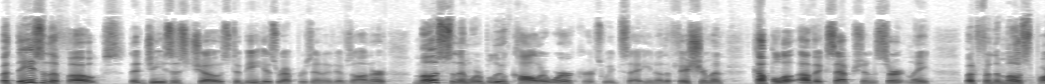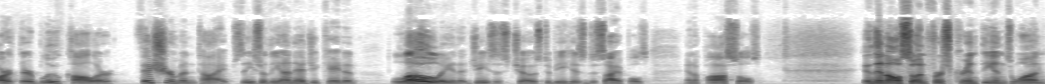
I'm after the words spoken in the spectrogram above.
But these are the folks that Jesus chose to be his representatives on earth. Most of them were blue collar workers, we'd say. You know, the fishermen, a couple of exceptions certainly, but for the most part, they're blue collar fishermen types. These are the uneducated, lowly that Jesus chose to be his disciples and apostles. And then also in 1 Corinthians 1,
